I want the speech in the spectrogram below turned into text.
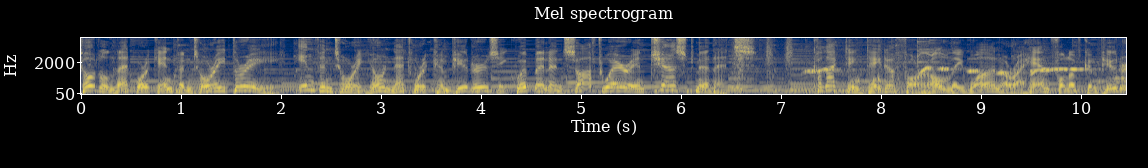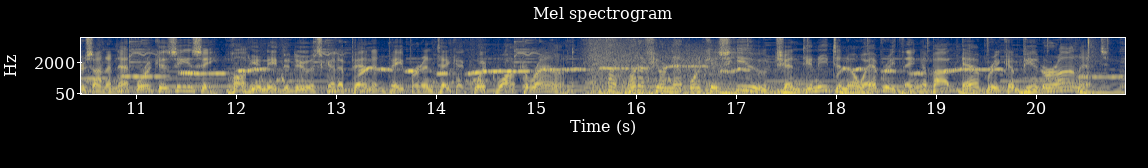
Total Network Inventory 3. Inventory your network computers, equipment, and software in just minutes. Collecting data for only one or a handful of computers on a network is easy. All you need to do is get a pen and paper and take a quick walk around. But what if your network is huge and you need to know everything about every computer on it?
